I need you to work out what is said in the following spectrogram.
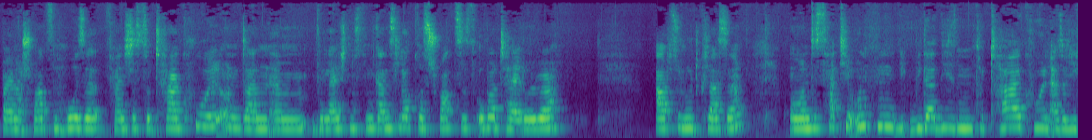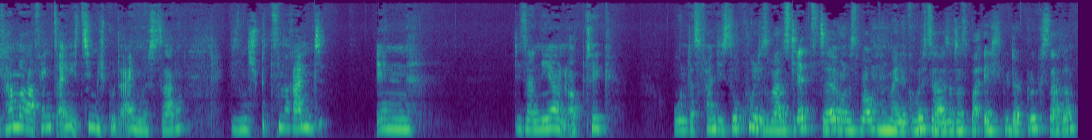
bei einer schwarzen Hose fand ich das total cool und dann ähm, vielleicht noch so ein ganz lockeres schwarzes Oberteil drüber. Absolut klasse. Und es hat hier unten wieder diesen total coolen, also die Kamera fängt es eigentlich ziemlich gut ein, muss ich sagen, diesen Spitzenrand in dieser Neonoptik. Und das fand ich so cool. Das war das letzte und es war auch noch meine Größe. Also das war echt wieder Glückssache.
